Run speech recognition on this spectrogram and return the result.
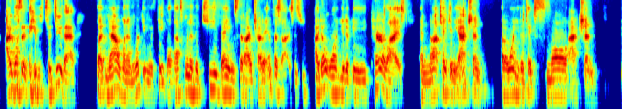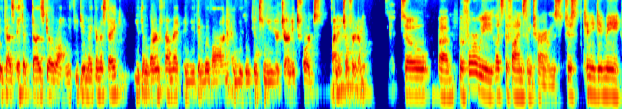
I wasn't able to do that. But now when I'm working with people, that's one of the key things that I try to emphasize is I don't want you to be paralyzed and not take any action, but I want you to take small action because if it does go wrong, if you do make a mistake, you can learn from it and you can move on and you can continue your journey towards financial freedom. So uh, before we let's define some terms. Just can you give me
